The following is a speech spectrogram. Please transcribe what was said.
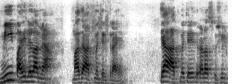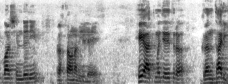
मी पाहिलेला म्या माझं आत्मचरित्र आहे. त्या आत्मचरित्राला सुशील कुमार शिंदेनी प्रस्तावना दिली आहे. हे आत्मचरित्र ग्रंथाली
